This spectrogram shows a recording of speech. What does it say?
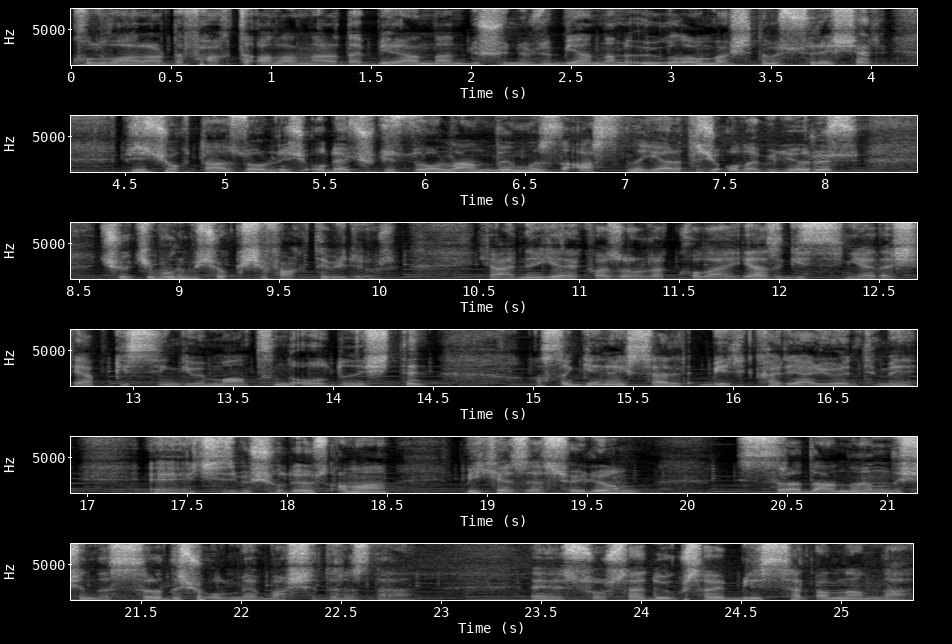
kulvarlarda, farklı alanlarda bir yandan düşündüğümüz bir yandan da uygulama başladığımız süreçler bizi çok daha zorlayıcı oluyor. Çünkü zorlandığımızda aslında yaratıcı olabiliyoruz. Çünkü bunu birçok kişi farklı biliyor. Ya ne gerek var zorla kolay yaz gitsin ya da şey yap gitsin gibi mantığında olduğunu işte aslında geleneksel bir kariyer yöntemi e, çizmiş oluyoruz. Ama bir kez daha söylüyorum sıradanlığın dışında sıra dışı olmaya başladığınızda e, sosyal, duygusal ve bilişsel anlamda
